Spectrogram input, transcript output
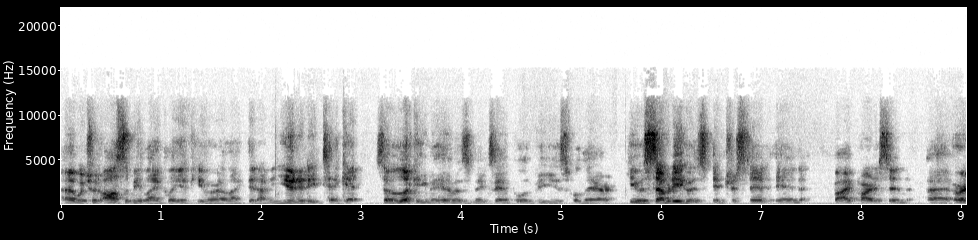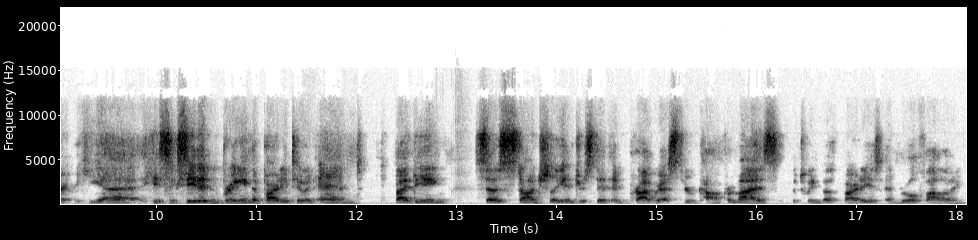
uh, which would also be likely if you were elected on a unity ticket. So looking to him as an example would be useful there. He was somebody who was interested in bipartisan, uh, or he uh, he succeeded in bringing the party to an end by being so staunchly interested in progress through compromise between both parties and rule following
